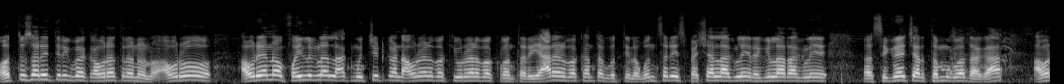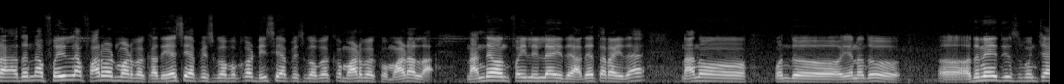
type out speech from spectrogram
ಹತ್ತು ಸರಿ ತಿರುಗ್ಬೇಕು ಅವ್ರ ಹತ್ರನೂ ಅವರು ಅವ್ರೇನೋ ಫೈಲ್ಗಳಲ್ಲಿ ಹಾಕಿ ಮುಚ್ಚಿಟ್ಕೊಂಡು ಅವ್ರು ಹೇಳ್ಬೇಕು, ಇವ್ರು ಹೇಳ್ಬೇಕು ಅಂತಾರೆ. ಯಾರು ಹೇಳ್ಬೇಕಂತ ಗೊತ್ತಿಲ್ಲ. ಒಂದ್ಸರಿ ಸ್ಪೆಷಲ್ ಆಗಲಿ ರೆಗ್ಯುಲರ್ ಆಗಲಿ ಸಿಗ್ನೇಚರ್ ಹೋದಾಗ ಅವ್ರು ಅದನ್ನು ಫೈಲ್ನ ಫಾರ್ವರ್ಡ್ ಮಾಡಬೇಕು. ಅದು ಎ ಸಿ ಆಫೀಸ್ಗೆ ಹೋಗ್ಬೇಕು ಡಿ ಸಿ ಆಫೀಸ್ಗೆ ಹೋಗ್ಬೇಕು, ಮಾಡಬೇಕು. ಮಾಡಲ್ಲ. ನನ್ನದೇ ಒಂದು ಫೈಲ್ ಇಲ್ಲೇ ಇದೆ, ಅದೇ ಥರ ಇದೆ. ನಾನು ಒಂದು, ಏನದು ಹದಿನೈದು ದಿವಸ ಮುಂಚೆ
